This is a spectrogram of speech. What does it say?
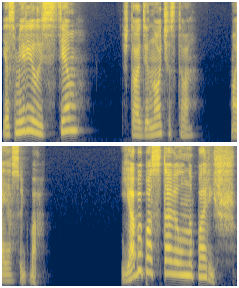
Я смирилась с тем, что одиночество — моя судьба. Я бы поставил на Париж.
